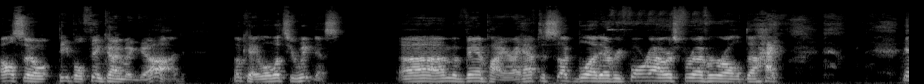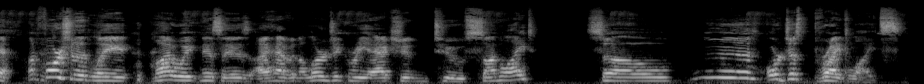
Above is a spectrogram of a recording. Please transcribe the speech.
Also, people think I'm a god. Okay, well, what's your weakness? Uh, I'm a vampire. I have to suck blood every four hours forever or I'll die. Yeah, unfortunately, my weakness is I have an allergic reaction to sunlight, so eh, or just bright lights.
